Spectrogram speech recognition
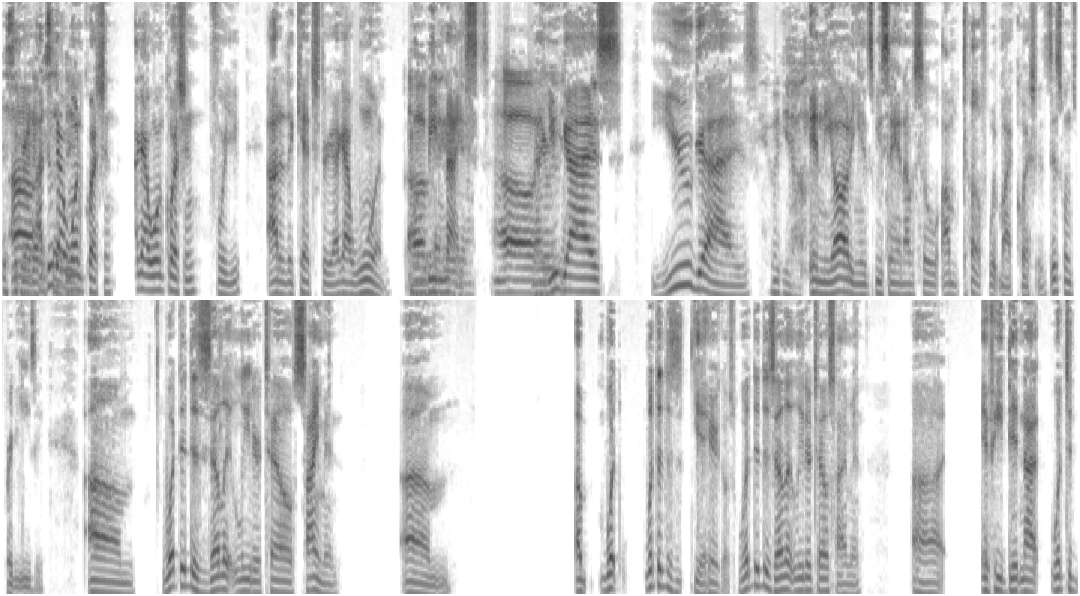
It's a great Uh, episode. I do got dude. one question. I got one question for you out of the catch three. I got one. Um, Okay, be nice. Oh, now you guys, you guys Here we go. in the audience be saying I'm so I'm tough with my questions. This one's pretty easy. Um, what did the zealot leader tell Simon? Um, uh, what what did the yeah here it goes. What did the zealot leader tell Simon? Uh, if he did not what to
